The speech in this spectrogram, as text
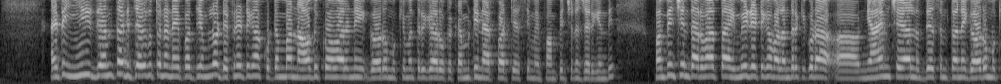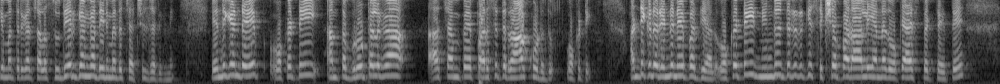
అయితే ఇదంతా జరుగుతున్న నేపథ్యంలో డెఫినెట్గా కుటుంబాన్ని ఆదుకోవాలని గౌరవ ముఖ్యమంత్రి గారు ఒక కమిటీని ఏర్పాటు చేసి మేము పంపించడం జరిగింది. పంపించిన తర్వాత ఇమీడియట్గా వాళ్ళందరికీ కూడా న్యాయం చేయాలనే ఉద్దేశంతోనే గౌరవ ముఖ్యమంత్రి గారు చాలా సుదీర్ఘంగా దీని మీద చర్చలు జరిగినాయి. ఎందుకంటే ఒకటి అంత బ్రూటల్గా చంపే పరిస్థితి రాకూడదు ఒకటి. అంటే ఇక్కడ రెండు నేపథ్యాలు. ఒకటి నిందితుడికి శిక్ష పడాలి అన్నది ఒక ఆస్పెక్ట్ అయితే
